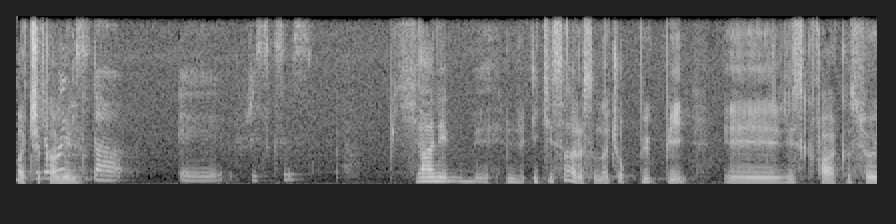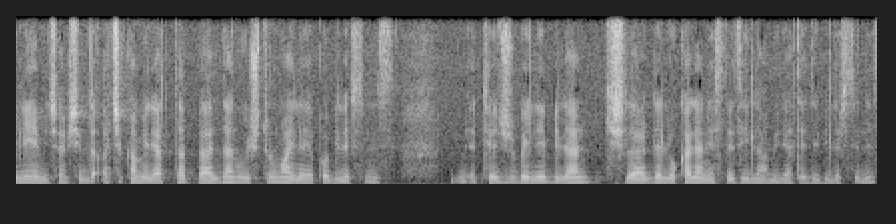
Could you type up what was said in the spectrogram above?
Açık hocam ameli- hangisi daha e, risksiz? Yani e, ikisi arasında çok büyük bir e, risk farkı söyleyemeyeceğim. Şimdi açık ameliyatta belden uyuşturmayla yapabilirsiniz. E, Tecrübeli bilen kişilerde lokal anesteziyle ameliyat edebilirsiniz.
